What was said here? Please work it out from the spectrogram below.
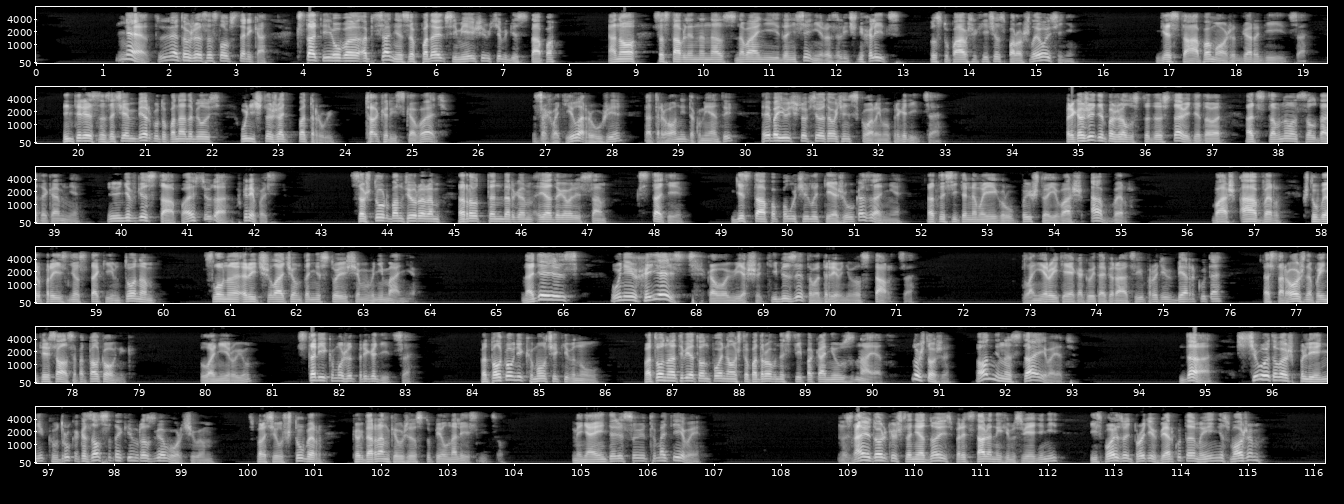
Нет, это уже со слов старика. Кстати, оба описания совпадают с имеющимся в гестапо. Оно составлено на основании донесений различных лиц, поступавших еще с прошлой осени. Гестапо может гордиться. Интересно, зачем Беркуту понадобилось уничтожать патруль? Так рисковать? Захватил оружие, патроны, документы. Я боюсь, что все это очень скоро ему пригодится. Прикажите, пожалуйста, доставить этого отставного солдата ко мне. И не в гестапо, а сюда, в крепость. Со штурбанфюрером Роттенбергом я договорюсь сам. Кстати, гестапо получило те же указания относительно моей группы, что и ваш Абвер. Ваш Абвер, Штубер произнес таким тоном, словно речь шла о чем-то не стоящем внимания. Надеюсь, у них есть кого вешать и без этого древнего старца. Планируете какую-то операцию против Беркута? Осторожно поинтересовался подполковник. Планирую. Старик может пригодиться. Подполковник молча кивнул. По тону ответа он понял, что подробностей пока не узнает. Ну что же, он не настаивает. Да, с чего это ваш пленник вдруг оказался таким разговорчивым? Спросил Штубер, когда Ранке уже ступил на лестницу. Меня интересуют мотивы. Знаю только, что ни одно из представленных им сведений использовать против Беркута мы не сможем.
